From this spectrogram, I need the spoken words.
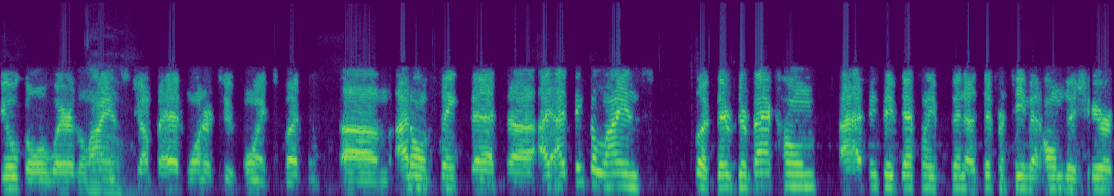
field goal where the Lions oh. jump ahead one or two points. But um, I don't think that. Uh, I, I think the Lions. Look, they're they're back home. I think they've definitely been a different team at home this year.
